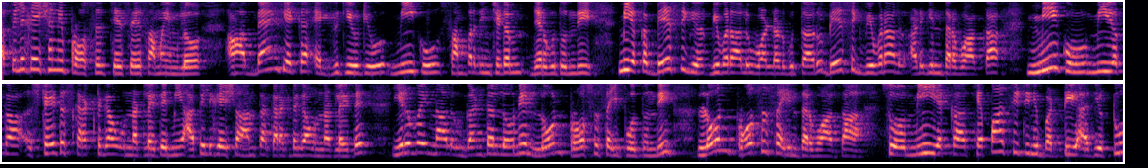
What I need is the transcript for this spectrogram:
అప్లికేషన్ని ప్రాసెస్ చేసే సమయంలో ఆ బ్యాంక్ యొక్క ఎగ్జిక్యూటివ్ మీకు సంప్రదించడం జరుగుతుంది. మీ యొక్క బేసిక్ వివరాలు వాళ్ళు అడుగుతారు. బేసిక్ వివరాలు అడిగిన తర్వాత మీకు మీ యొక్క స్టేటస్ కరెక్ట్గా ఉన్నట్లయితే మీ అప్లికేషన్ అంతా కరెక్ట్గా ఉన్నట్లయితే ఇరవై నాలుగు గంటల్లోనే లోన్ ప్రాసెస్ అయిపోతుంది. లోన్ ప్రాసెస్ అయిన తర్వాత సో మీ యొక్క కెపాసిటీని బట్టి అది టూ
